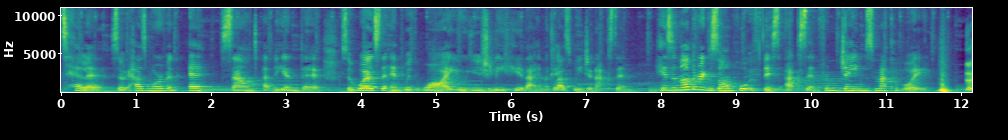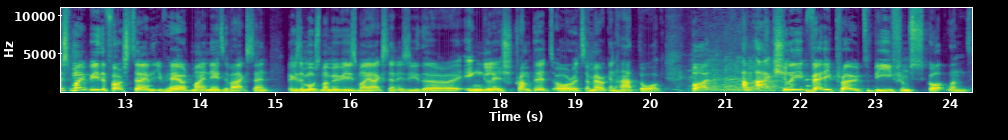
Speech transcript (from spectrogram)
tele. So it has more of an e sound at the end there. So words that end with y, you'll usually hear that in the Glaswegian accent. Here's another example of this accent from James McAvoy. This might be the first time that you've heard my native accent, because in most of my movies, my accent is either English crumpet or it's American hot dog. But I'm actually very proud to be from Scotland.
